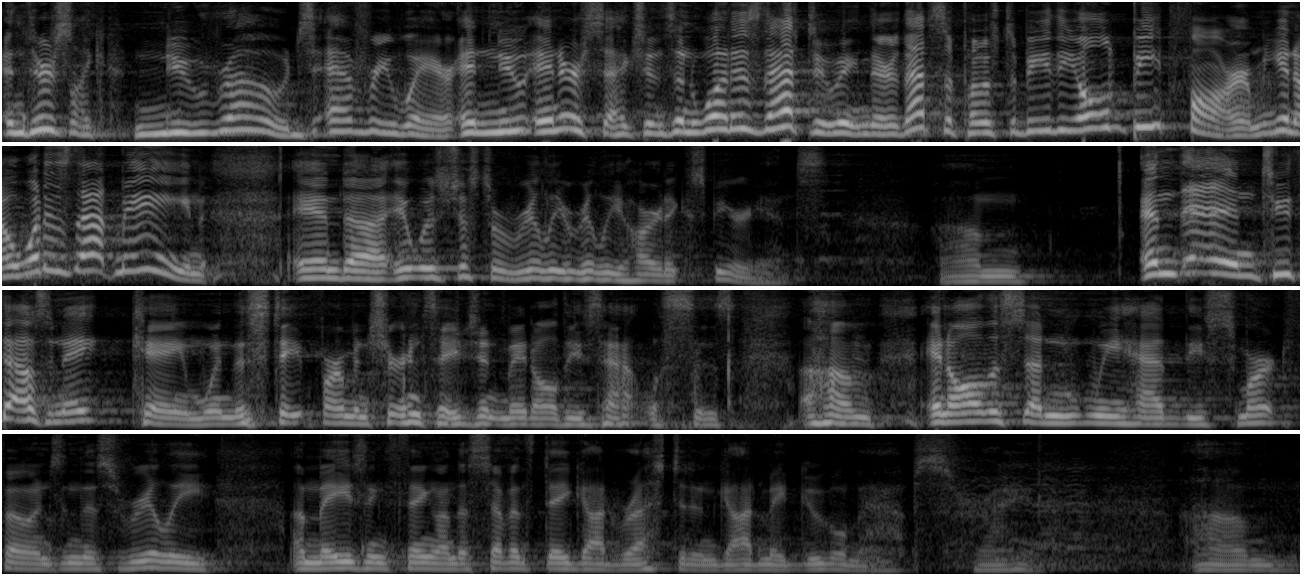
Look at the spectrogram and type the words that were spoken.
and there's like new roads everywhere and new intersections. And what is that doing there? That's supposed to be the old beet farm. You know, what does that mean? And uh, it was just a really, really hard experience. Um, and then 2008 came when the State Farm insurance agent made all these atlases. Um, and all of a sudden, we had these smartphones and this really amazing thing on the seventh day God rested and God made Google Maps, right? Um,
